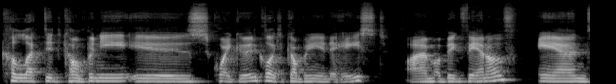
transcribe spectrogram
Collected Company is quite good. Collected Company into Haste, I'm a big fan of. And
